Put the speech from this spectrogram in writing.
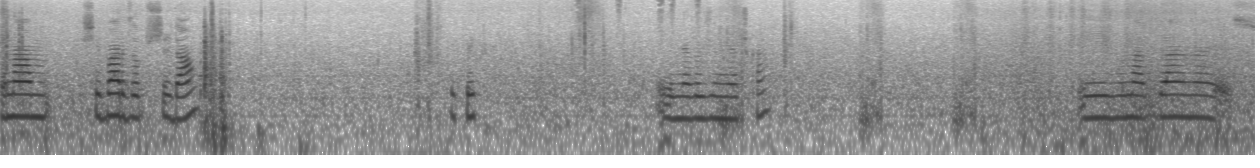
To nam się bardzo przyda. Pyk, pyk. Jednego ziemniaczka. I wymagane jest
